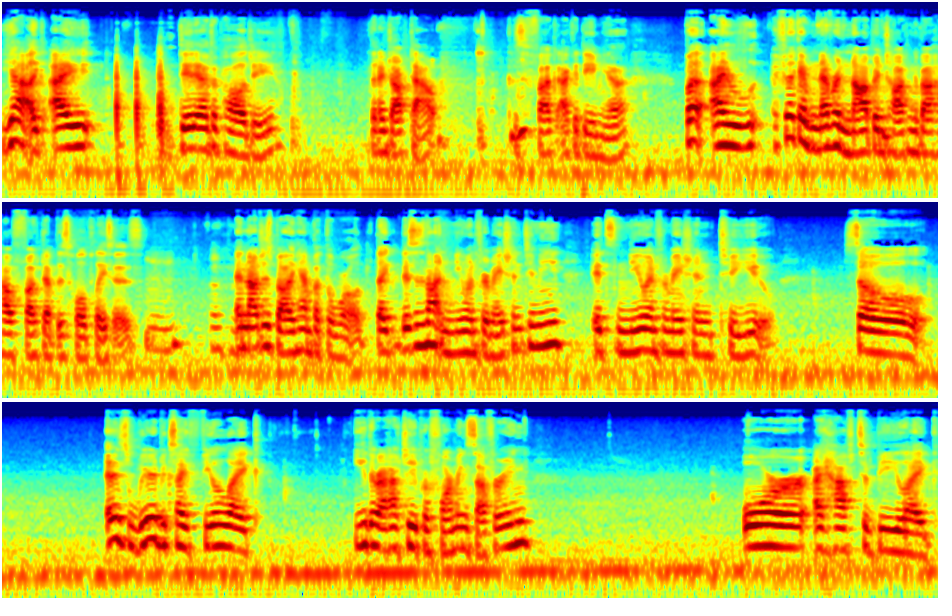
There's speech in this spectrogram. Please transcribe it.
yeah, like I did anthropology, then I dropped out because fuck academia. But I, I feel like I've never not been talking about how fucked up this whole place is, mm. Mm-hmm. and not just Bellingham, but the world. Like this is not new information to me; it's new information to you. So, and it's weird because I feel like either I have to be performing suffering or I have to be like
